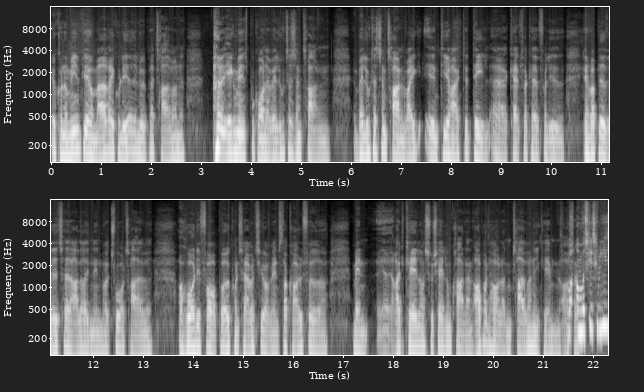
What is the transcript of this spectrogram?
økonomien bliver jo meget reguleret i løbet af 30'erne, ikke mindst på grund af valutacentralen. Valutacentralen var ikke en direkte del af kanslerkadeforliget. Den var blevet vedtaget allerede i 1932, og hurtigt for både konservative og venstre koldfødder. Men øh, radikale og socialdemokraterne opretholder den 30'erne igennem. Og, og måske skal vi lige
